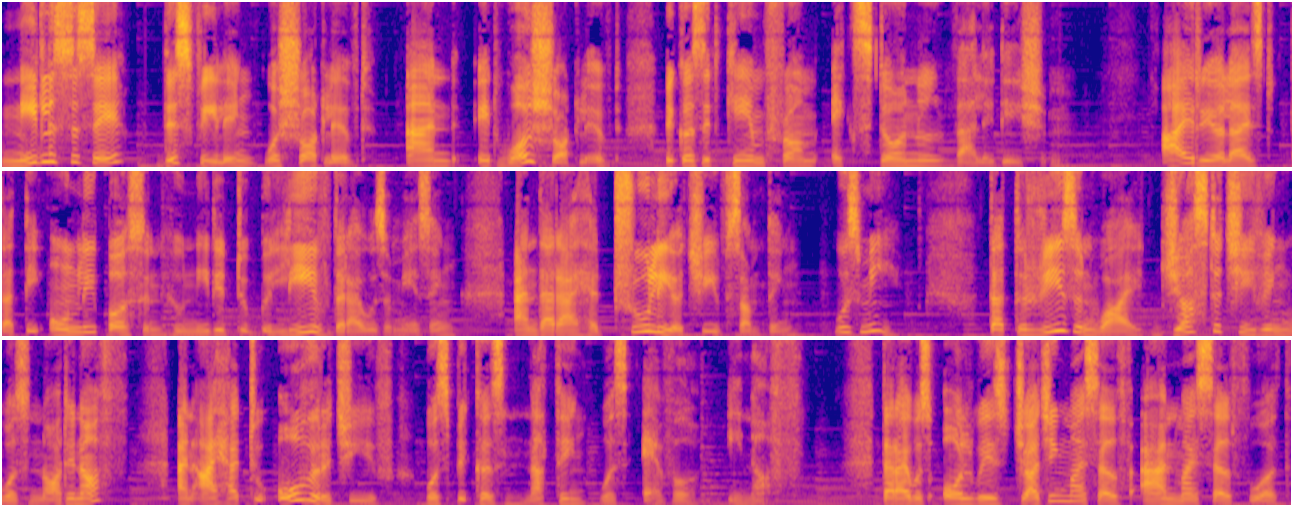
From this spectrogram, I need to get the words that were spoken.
Needless to say, this feeling was short lived. And it was short lived because it came from external validation. I realized that the only person who needed to believe that I was amazing and that I had truly achieved something was me. That the reason why just achieving was not enough and I had to overachieve was because nothing was ever enough. That I was always judging myself and my self worth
